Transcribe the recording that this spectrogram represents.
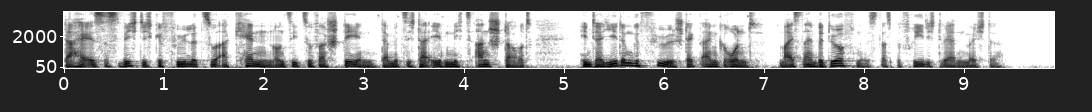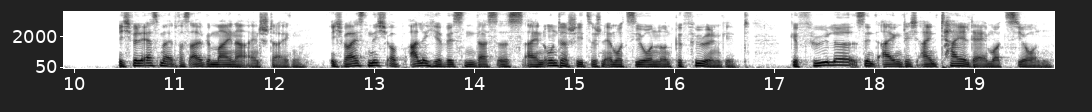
Daher ist es wichtig, Gefühle zu erkennen und sie zu verstehen, damit sich da eben nichts anstaut. Hinter jedem Gefühl steckt ein Grund, meist ein Bedürfnis, das befriedigt werden möchte. Ich will erstmal etwas allgemeiner einsteigen. Ich weiß nicht, ob alle hier wissen, dass es einen Unterschied zwischen Emotionen und Gefühlen gibt. Gefühle sind eigentlich ein Teil der Emotionen.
